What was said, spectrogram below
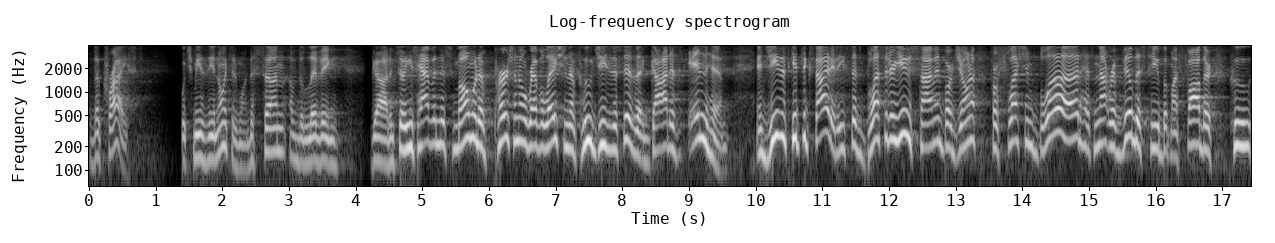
the Christ, which means the anointed one, the Son of the living God. And so he's having this moment of personal revelation of who Jesus is, that God is in him. And Jesus gets excited. He says, Blessed are you, Simon Barjona, for flesh and blood has not revealed this to you, but my Father who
